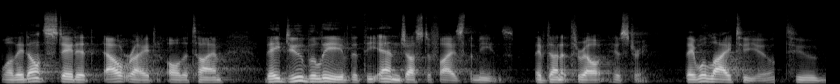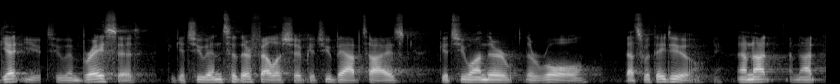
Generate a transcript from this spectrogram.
while they don't state it outright all the time, they do believe that the end justifies the means. They've done it throughout history. They will lie to you to get you to embrace it, get you into their fellowship, get you baptized, get you on their, their roll. That's what they do. And I'm not, I'm not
